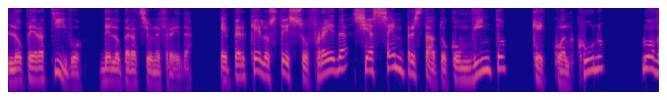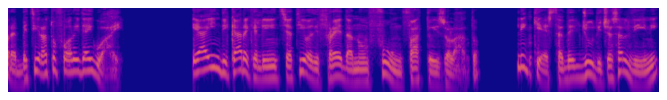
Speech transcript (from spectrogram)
l'operativo dell'operazione Freda, e perché lo stesso Freda sia sempre stato convinto che qualcuno lo avrebbe tirato fuori dai guai. E a indicare che l'iniziativa di Freda non fu un fatto isolato, l'inchiesta del giudice Salvini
